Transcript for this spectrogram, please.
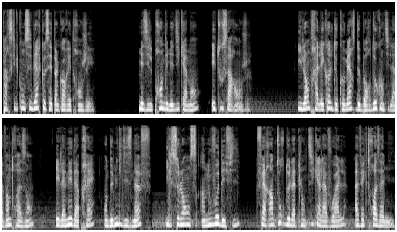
parce qu'il considère que c'est un corps étranger. Mais il prend des médicaments et tout s'arrange. Il entre à l'école de commerce de Bordeaux quand il a 23 ans, et l'année d'après, en 2019, il se lance un nouveau défi, faire un tour de l'Atlantique à la voile avec trois amis.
